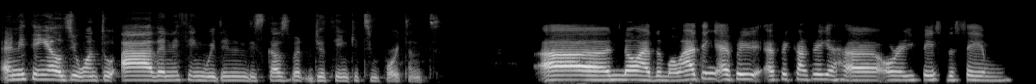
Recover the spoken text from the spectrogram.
Anything else you want to add? Anything we didn't discuss, but do you think it's important? Uh, no, at the moment. I think every every country uh, already faced the same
